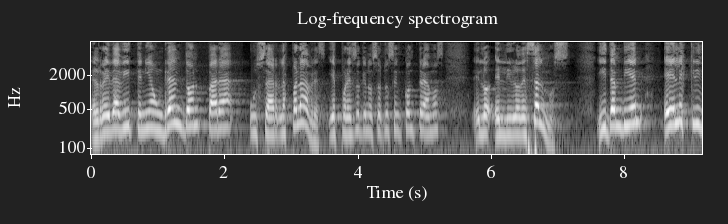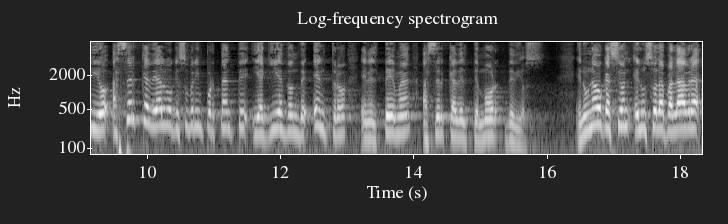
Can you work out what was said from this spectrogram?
El rey David tenía un gran don para usar las palabras y es por eso que nosotros encontramos el, libro de Salmos. Y también él escribió acerca de algo que es súper importante y aquí es donde entro en el tema acerca del temor de Dios. En una ocasión él usó la palabra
